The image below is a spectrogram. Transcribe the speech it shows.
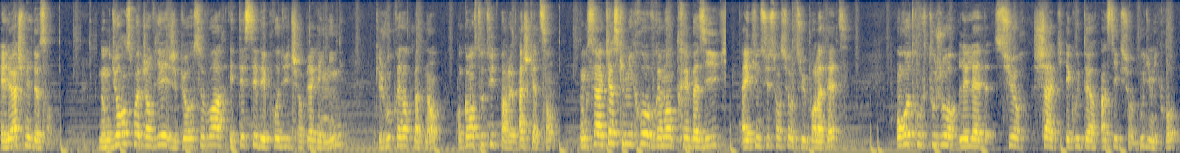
et le H1200. Donc durant ce mois de janvier, j'ai pu recevoir et tester des produits de chez Gaming que je vous présente maintenant. On commence tout de suite par le H400. Donc c'est un casque micro vraiment très basique, avec une suspension au-dessus pour la tête. On retrouve toujours les LED sur chaque écouteur ainsi que sur le bout du micro.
